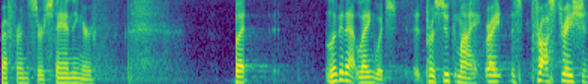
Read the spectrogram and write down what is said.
preference or standing or. But Look at that language, proseuchomai, right? This prostration.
